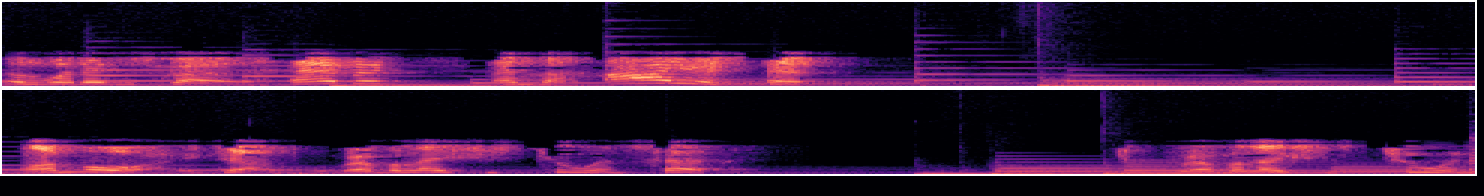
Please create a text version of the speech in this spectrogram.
that's what they describe heaven and the highest heaven. One more example Revelations 2 and 7. Revelations 2 and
